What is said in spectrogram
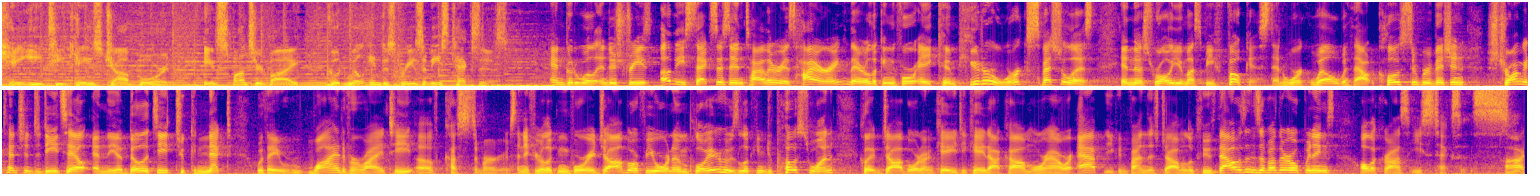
KETK's Job Board is sponsored by Goodwill Industries of East Texas. And Goodwill Industries of East Texas in Tyler is hiring. They're looking for a computer work specialist. In this role, you must be focused and work well without close supervision, strong attention to detail, and the ability to connect with a wide variety of customers. And if you're looking for a job or if you're an employer who's looking to post one, click job board on KETK.com or our app. You can find this job and look through thousands of other openings all across East Texas. Hi.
